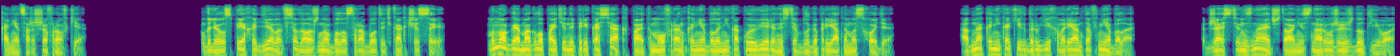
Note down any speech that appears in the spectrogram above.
Конец расшифровки. Для успеха дела все должно было сработать как часы. Многое могло пойти наперекосяк, поэтому у Фрэнка не было никакой уверенности в благоприятном исходе. Однако никаких других вариантов не было. Джастин знает, что они снаружи ждут его.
